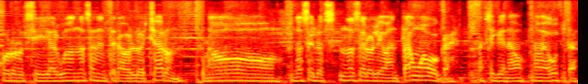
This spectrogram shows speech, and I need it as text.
por si algunos no se han enterado, lo echaron. No, no, se, los, no se lo levantamos a Boca, así que no, no me gusta.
